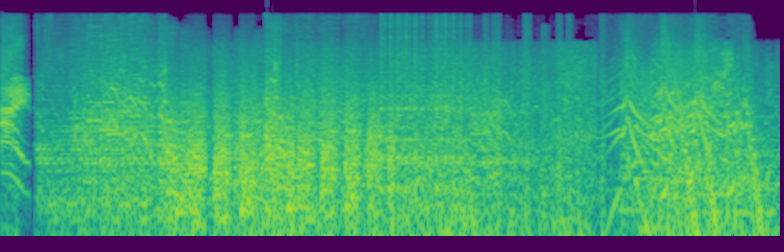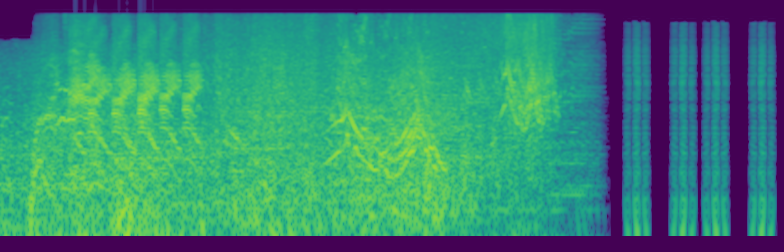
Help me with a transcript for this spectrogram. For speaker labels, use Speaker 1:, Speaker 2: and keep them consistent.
Speaker 1: time! time!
